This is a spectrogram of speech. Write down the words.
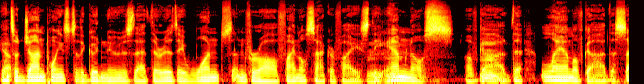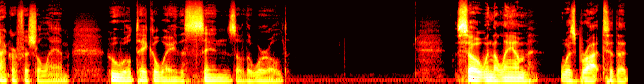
Yep. And so John points to the good news that there is a once and for all final sacrifice, the mm-hmm. amnos of mm. God, the Lamb of God, the sacrificial Lamb, who will take away the sins of the world. So when the lamb was brought to the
